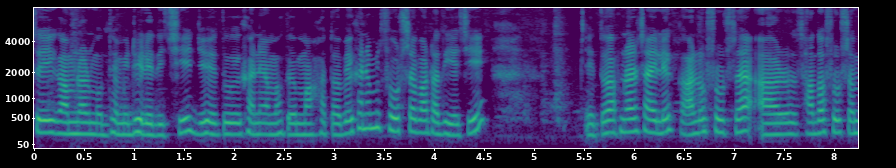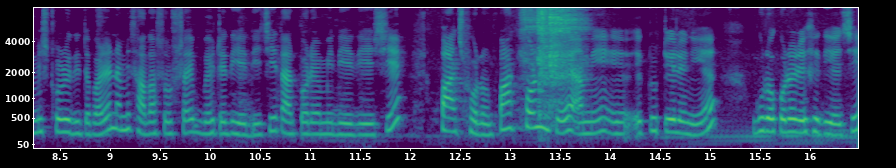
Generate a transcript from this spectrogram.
সেই গামলার মধ্যে আমি ঢেলে দিচ্ছি, যেহেতু এখানে আমাকে মাখাতে হবে। এখানে আমি সরষা বাটা দিয়েছি। এ তো আপনারা চাইলে কালো সরষা আর সাদা সরষা মিক্সড করে দিতে পারেন। আমি সাদা সরষায় বেটে দিয়ে দিয়েছি, তারপরে আমি দিয়ে দিয়েছি পাঁচ ফোড়ন। পাঁচ ফোড়নকে আমি একটু টেলে নিয়ে গুঁড়ো করে রেখে দিয়েছি।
